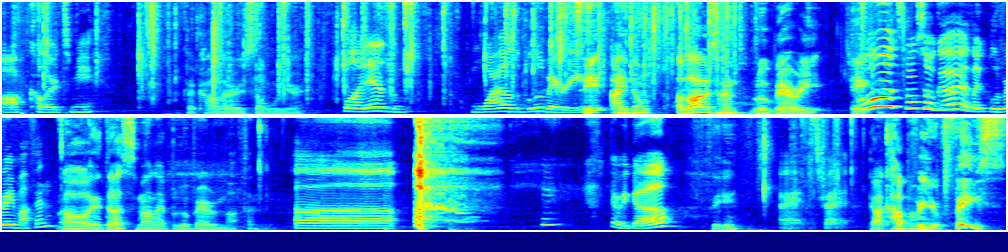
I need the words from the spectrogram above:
off color to me. The color is so weird. Well, it is wild blueberry. See, I don't. A lot of times, blueberry. It, Oh, it smells so good. Like blueberry muffin. oh, it does smell like blueberry muffin. Uh. there we go. See, All right, let's try it. gotta cover your face.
